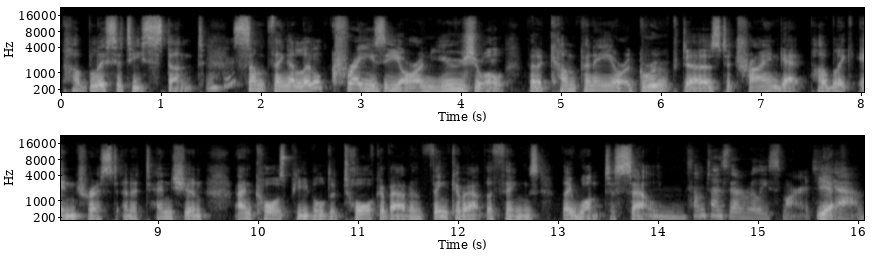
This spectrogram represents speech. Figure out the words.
publicity stunt, mm-hmm. something a little crazy or unusual that a company or a group does to try and get public interest and attention and cause people to talk about and think about the things they want to sell. Mm, sometimes they're really smart. Yeah.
